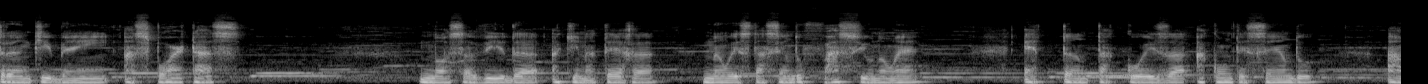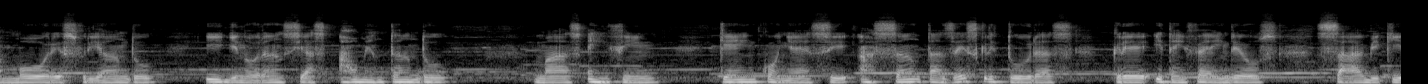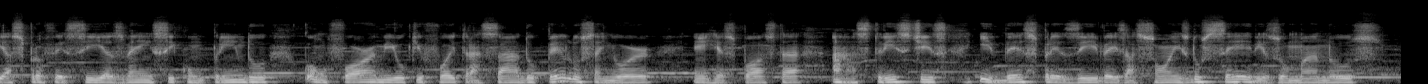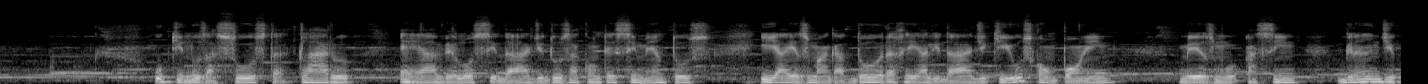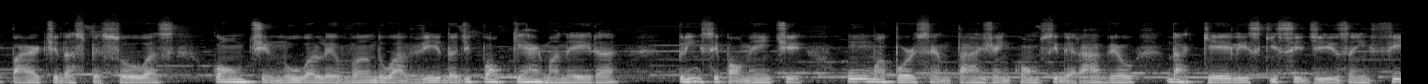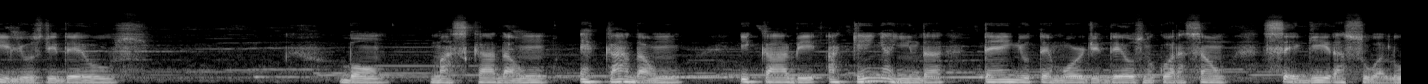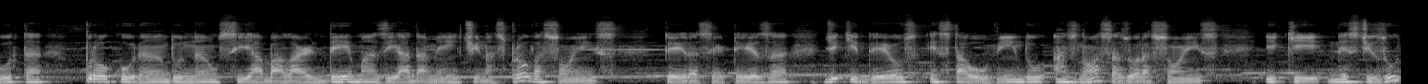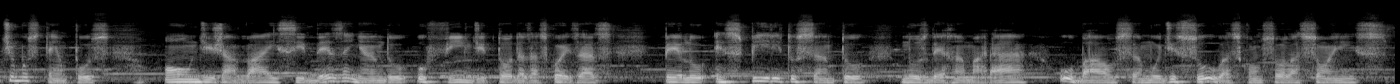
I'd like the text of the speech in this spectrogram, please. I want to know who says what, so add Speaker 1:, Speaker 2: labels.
Speaker 1: Tranque bem as portas. Nossa vida aqui na Terra não está sendo fácil, não é? É tanta coisa acontecendo, amor esfriando, ignorâncias aumentando, mas enfim, quem conhece as Santas Escrituras, crê e tem fé em Deus, sabe que as profecias vêm se cumprindo conforme o que foi traçado pelo Senhor em resposta às tristes e desprezíveis ações dos seres humanos. O que nos assusta, claro, é a velocidade dos acontecimentos e a esmagadora realidade que os compõem. Mesmo assim, grande parte das pessoas continua levando a vida de qualquer maneira, principalmente uma porcentagem considerável daqueles que se dizem filhos de Deus. Bom, mas cada um é cada um, e cabe a quem ainda tem o temor de Deus no coração seguir a sua luta procurando não se abalar demasiadamente nas provações, ter a certeza de que Deus está ouvindo as nossas orações e que nestes últimos tempos, onde já vai se desenhando o fim de todas as coisas, pelo Espírito Santo nos derramará o bálsamo de suas consolações.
